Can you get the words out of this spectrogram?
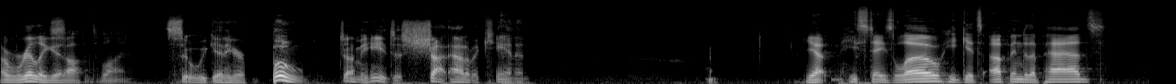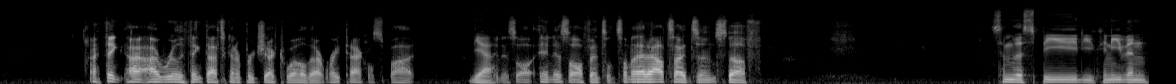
a really good offensive line. What we get here. Boom. I mean, he just shot out of a cannon. Yep, he stays low. He gets up into the pads. I think I, I really think that's going to project well that right tackle spot Yeah, in this all in this offense on some of that outside zone stuff. some of the speed. You can even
